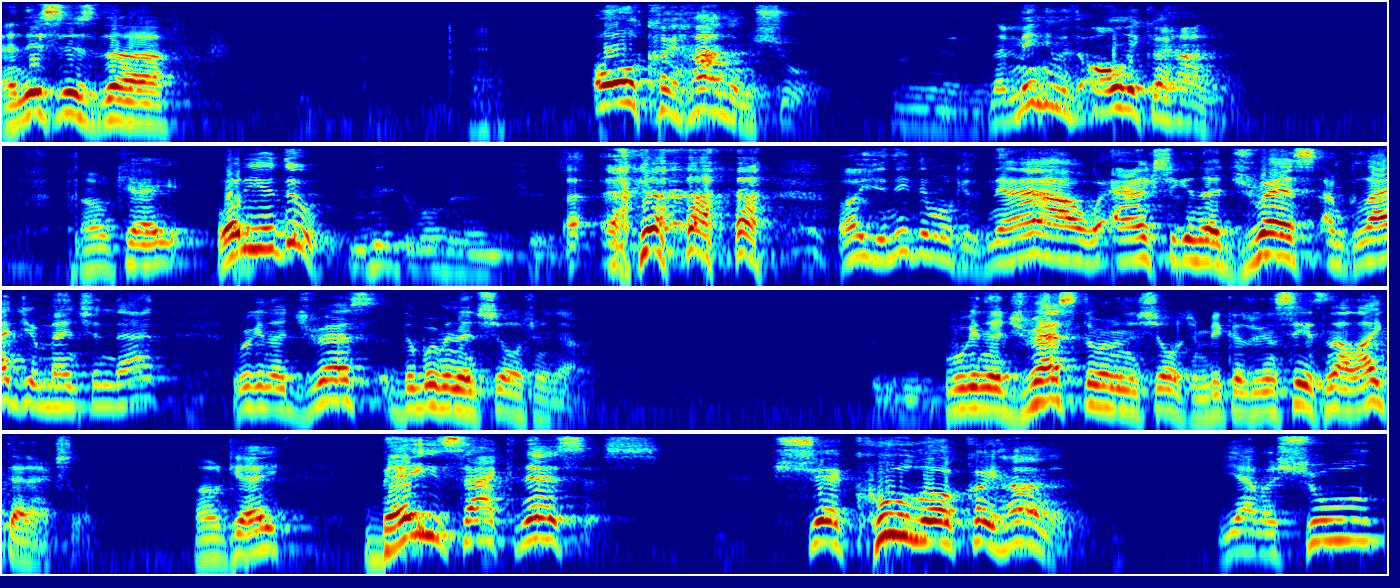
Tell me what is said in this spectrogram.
And this is the all Kohanim shul. Oh, The meaning with only Kohanim. Okay? What do you do? You need the woman and the kids. Uh, oh, you need the because now we're actually going to address. I'm glad you mentioned that. We're going to address the women and children now. That's what you need. We're going to address the women and children because we're going to see it's not like that actually. Okay? Beis HaKnesses Shekulo Kohanim. You have a shul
